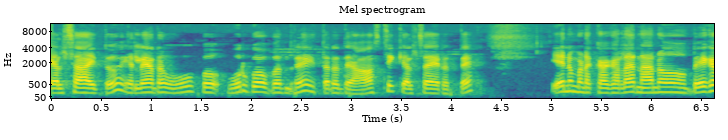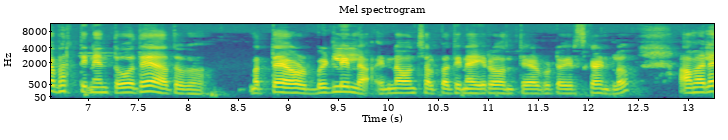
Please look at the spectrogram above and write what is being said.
ಕೆಲಸ ಆಯಿತು. ಎಲ್ಲಾರು ಊರಿಗೆ ಬಂದರೆ ಈ ಥರ ಜಾಸ್ತಿ ಕೆಲಸ ಇರುತ್ತೆ. ಏನು ಮಾಡೋಕ್ಕಾಗಲ್ಲ. ನಾನು ಬೇಗ ಬರ್ತೀನಿ ಅಂತ ಹೋದೆ, ಅದು ಮತ್ತೆ ಅವಳು ಬಿಡಲಿಲ್ಲ, ಇನ್ನೂ ಒಂದು ಸ್ವಲ್ಪ ದಿನ ಇರು ಅಂತ ಹೇಳ್ಬಿಟ್ಟು ಇರಿಸ್ಕೊಂಡ್ಳು. ಆಮೇಲೆ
